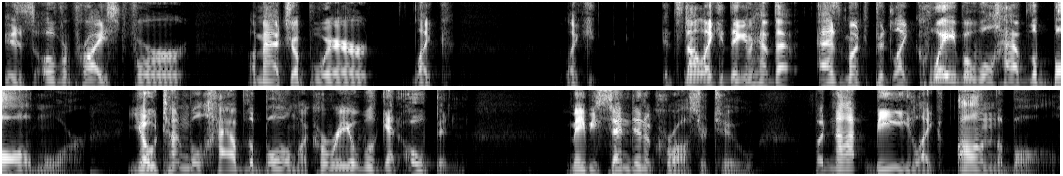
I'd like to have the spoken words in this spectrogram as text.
is overpriced for a matchup where, like, like it's not like they're gonna have that as much. Like Cueva will have the ball more. Yotun will have the ball more. Korea will get open, maybe send in a cross or two, but not be like on the ball.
